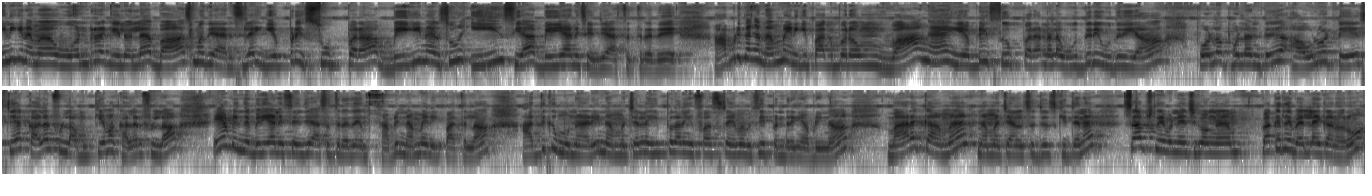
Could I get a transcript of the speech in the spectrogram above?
இன்றைக்கி நம்ம ஒன்றரை கிலோவில் பாஸ்மதி அரிசியில் எப்படி சூப்பராக பிகினர்ஸும் ஈஸியாக பிரியாணி செஞ்சு அசத்துறது. அப்படி தாங்க நம்ம இன்றைக்கி பார்க்க போகிறோம் வாங்க எப்படி சூப்பராக நல்லா உதிரி உதிரியாக பொல பொலன்ட்டு அவ்வளோ டேஸ்டியாக கலர்ஃபுல்லாக முக்கியமாக கலர்ஃபுல்லாக எப்படி இந்த பிரியாணி செஞ்சு அசத்துறது அப்படின்னு நம்ம இன்றைக்கி பார்த்துலாம் அதுக்கு முன்னாடி நம்ம சேனலை இப்போ தான் நீங்கள் ஃபஸ்ட் டைமாக விசிட் பண்ணுறீங்க அப்படின்னா மறக்காமல் நம்ம சேனல் சுஜஸ் கிச்சனை சப்ஸ்கிரைப் பண்ணி வச்சுக்கோங்க. பக்கத்தில் பெல் ஐக்கான் வரும்.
